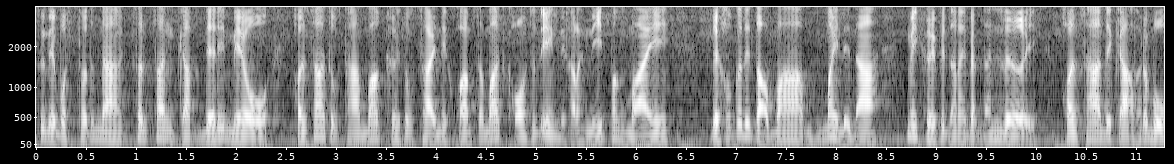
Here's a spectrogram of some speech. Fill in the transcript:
ซึ่งในบทสนทนาสั้นๆ กับเดลี่เมล คอนซาถูกถามว่าเคยสงสัยในความสามารถของตนเองในครั้งนี้บ้างไหม โดยเขาก็ได้ตอบว่าไม่เลยนะ ไม่เคยเป็นอะไรแบบนั้นเลย คอนซาได้กล่าวระบุ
